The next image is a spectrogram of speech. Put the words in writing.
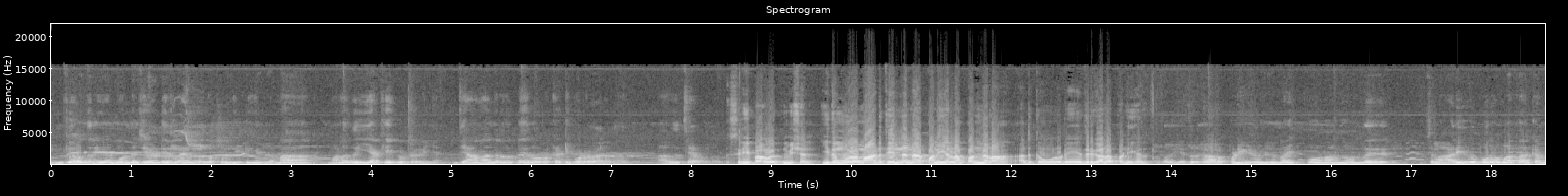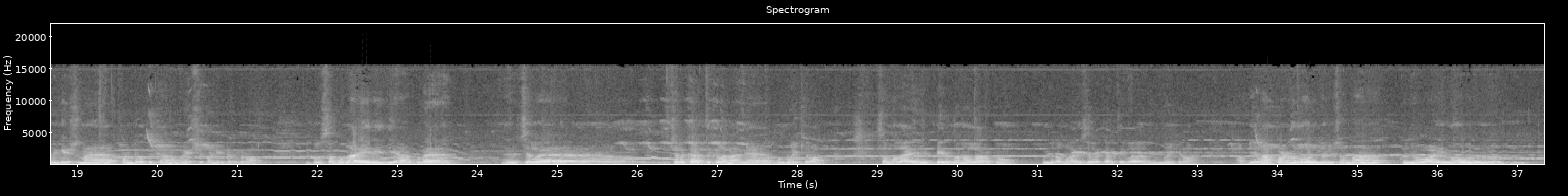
இங்கே வந்து நீங்கள் அங்கே ஒன்றும் செய்ய வேண்டியதில்லைங்கிறத புரிஞ்சுக்கிட்டீங்கன்னு சொன்னால் மனது இயற்கைக்கு விட்டுறீங்க. தியானங்கிறத விட ஏதோ ஒரு கட்டி போடுற வேலை தான் அது. அது தேவையில்லை. ஸ்ரீ பகவத் மிஷன். இது மூலமா அடுத்து என்னென்ன பணிகள்லாம் பண்ணலாம்? அடுத்து உங்களுடைய எதிர்கால பணிகள். அதாவது எதிர்கால பணிகள்னு சொன்னால் இப்போ நாங்கள் வந்து சில அறிவுபூர்வமாக தான் கம்யூனிகேஷனை பண்ணுறதுக்கான முயற்சி பண்ணிகிட்டு இருக்கிறோம். இப்போ சமுதாய ரீதியாக கூட சில சில கருத்துக்களை நாங்கள் முன்வைக்கிறோம். சமுதாயம் எப்படி இருந்தால் நல்லாயிருக்கும்ங்கிற மாதிரி சில கருத்துக்களை முன்வைக்கிறோம். அப்படியெல்லாம் பண்ணணும்னு சொல்லி சொன்னால் கொஞ்சம் இன்னும்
